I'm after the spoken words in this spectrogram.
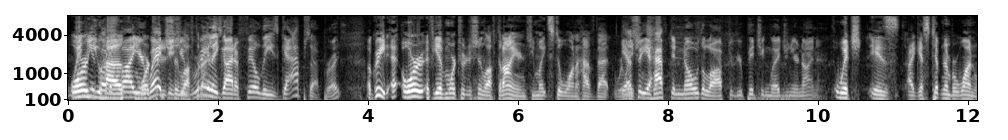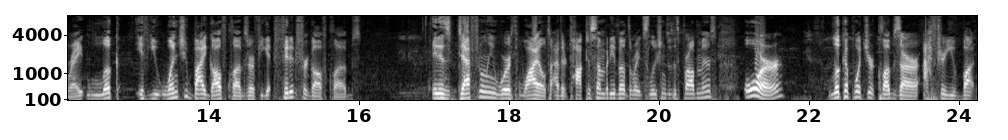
when Or you, you have to buy your more wedges, you've really got to fill these gaps up, right? Agreed. Eh, Or if you have more traditional lofted irons, you might still want to have that Yeah. So you have to know the loft of your pitching wedge and your nine iron. which is, I guess, tip number one. Right? Look if you once you buy golf clubs or if you get fitted for golf clubs, it is definitely worthwhile to either talk to somebody about the right solution to this problem is, or look up what your clubs are after you've bought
